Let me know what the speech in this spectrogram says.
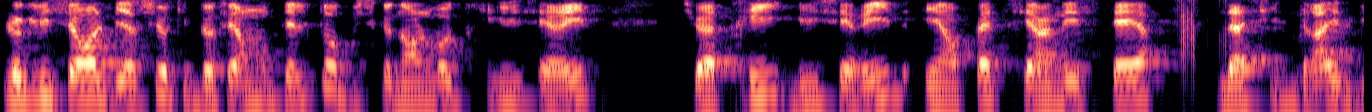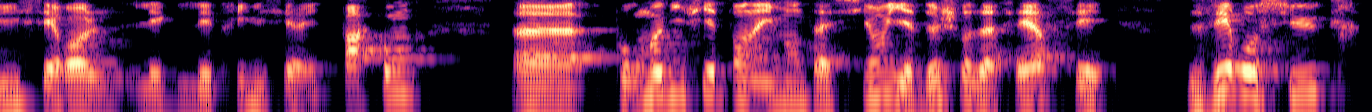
le glycérol, bien sûr, qui peut faire monter le taux, puisque dans le mot triglycéride, tu as triglycérides, et en fait, c'est un ester d'acide gras et de glycérol, les, les triglycérides. Par contre, euh, pour modifier ton alimentation, il y a deux choses à faire. C'est zéro sucre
